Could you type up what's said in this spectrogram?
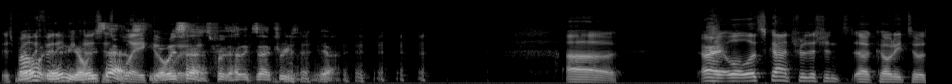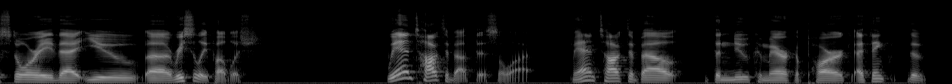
It's probably Well, fitting he because always has. play He always has for that exact reason. Yeah. uh, all right. Well, let's kind of transition, uh, Cody, to a story that you uh, recently published. We hadn't talked about this a lot. We hadn't talked about the new Comerica Park. I think the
